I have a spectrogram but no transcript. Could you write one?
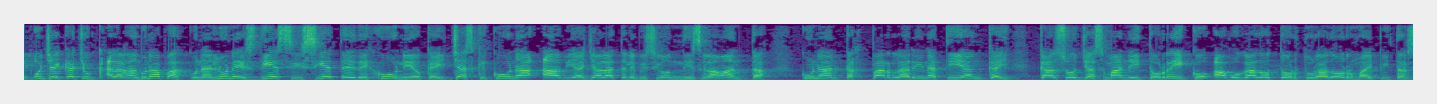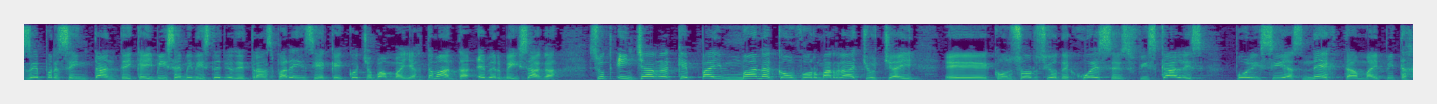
puchaycachu kunapa kuna lunes 17 de junio que kuna había ya la televisión nisgamanta kunantaq parlarina tiankay caso Yasmani Torrico abogado torturador maipitas representante que viceministerio de transparencia que Cochabamba yachtamanta Ever Beisaga sut incharga que pay mana conformar gachu chay eh, consorcio de jueces fiscales policías necta maipitas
